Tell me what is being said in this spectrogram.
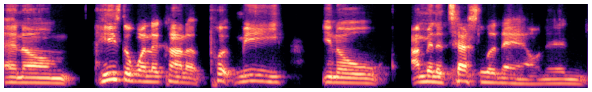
and um, he's the one that kind of put me, you know, I'm in a Tesla now and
